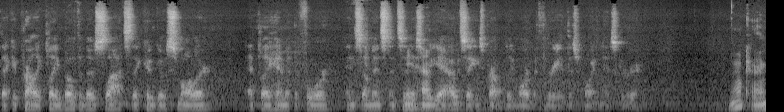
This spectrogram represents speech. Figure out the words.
that could probably play both of those slots. They could go smaller and play him at the four in some instances. Yeah. But yeah, I would say he's probably more of a three at this point in his career. Okay.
